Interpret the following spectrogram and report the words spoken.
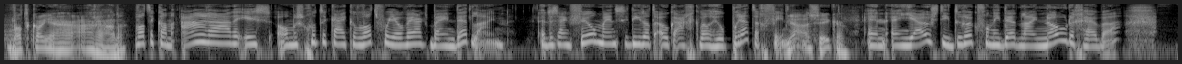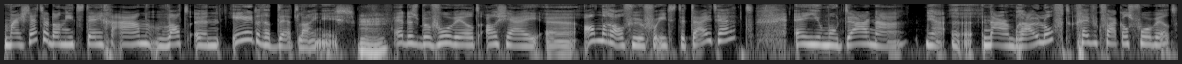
Wat kan je haar aanraden? Wat ik kan aanraden is om eens goed te kijken wat voor jou werkt bij een deadline. Er zijn veel mensen die dat ook eigenlijk wel heel prettig vinden. Ja, zeker. En, en juist die druk van die deadline nodig hebben. Maar zet er dan iets tegenaan wat een eerdere deadline is. Hè, dus bijvoorbeeld als jij eh, anderhalf uur voor iets de tijd hebt en je moet daarna ja, eh, naar een bruiloft, geef ik vaak als voorbeeld,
